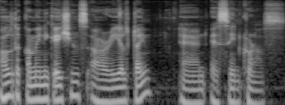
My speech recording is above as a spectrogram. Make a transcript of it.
All the communications are real-time and asynchronous.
